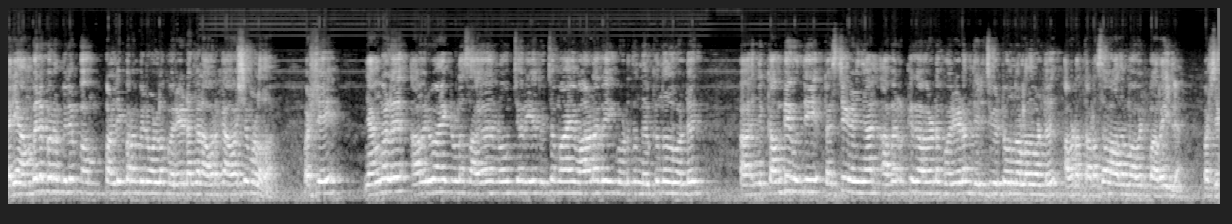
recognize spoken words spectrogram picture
കാര്യം അമ്പലപ്പറമ്പിലും പള്ളിപ്പറമ്പിലും പള്ളിപ്പറമ്പിലുമുള്ള പുരയിടങ്ങൾ അവർക്ക് ആവശ്യമുള്ളതാണ്. പക്ഷേ ഞങ്ങൾ അവരുമായിട്ടുള്ള സഹകരണവും ചെറിയ തുച്ഛമായ വാടകയും കൊടുത്ത് നിൽക്കുന്നത് കൊണ്ട് കമ്പി കുത്തി ടെസ്റ്റ് കഴിഞ്ഞാൽ അവർക്ക് അവരുടെ പുരയിടം തിരിച്ചു കിട്ടും എന്നുള്ളത് കൊണ്ട് അവിടെ തടസ്സവാദം അവർ പറയില്ല. പക്ഷേ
